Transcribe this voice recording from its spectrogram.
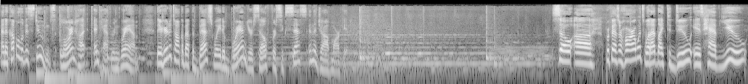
and a couple of his students, Lauren Hutt and Catherine Graham. They're here to talk about the best way to brand yourself for success in the job market. So, uh, Professor Horowitz, what I'd like to do is have you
